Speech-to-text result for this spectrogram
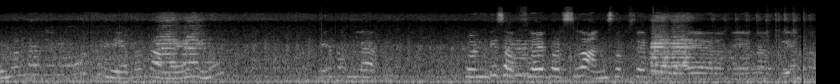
ఏమన్నా నేను ఏమన్నా నేను ఏమన్నా ట్వంటీ సబ్స్క్రైబర్స్ అన్సబ్స్క్రైబర్ అయ్యారన్నయ్య నాకు అన్నా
